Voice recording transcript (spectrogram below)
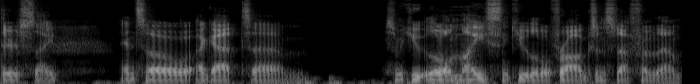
their site, and so I got um, some cute little mice and cute little frogs and stuff from them,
